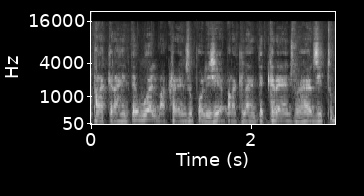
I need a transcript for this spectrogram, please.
para que la gente vuelva a creer en su policía, para que la gente crea en su ejército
